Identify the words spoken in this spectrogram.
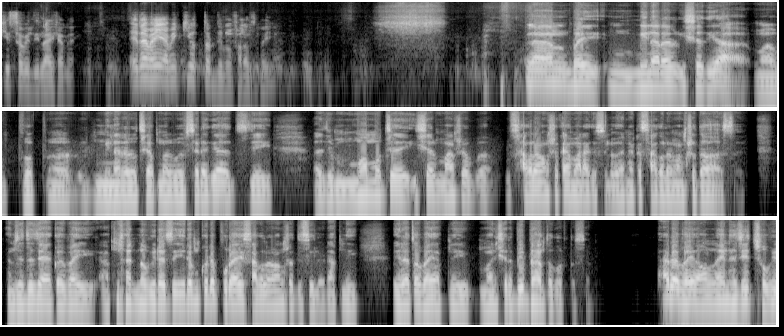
কি ছবি দিলা এখানে? এটা ভাই আমি কি উত্তর দিব ফারাজ ভাই? ভাই মিনারের ইসে গিয়া মিনারের হচ্ছে আপনার ওয়েবসাইটে গিয়া যেই যে মোহাম্মদ যে ইসের মাংস ছাগলের মাংস খায় মারা গেছিল ওখানে একটা ছাগলের মাংস দেওয়া আছে। যদি যাই কই ভাই আপনার নবীরা যে এরকম করে পুরাই ছাগলের মাংস দিছিল এটা আপনি এটা তো ভাই আপনি মানুষেরা বিভ্রান্ত করতেছেন। আরে ভাই অনলাইনে যে ছবি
